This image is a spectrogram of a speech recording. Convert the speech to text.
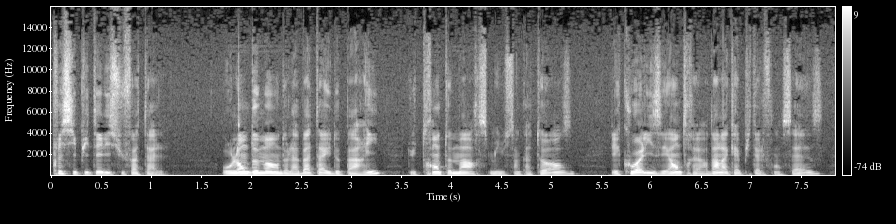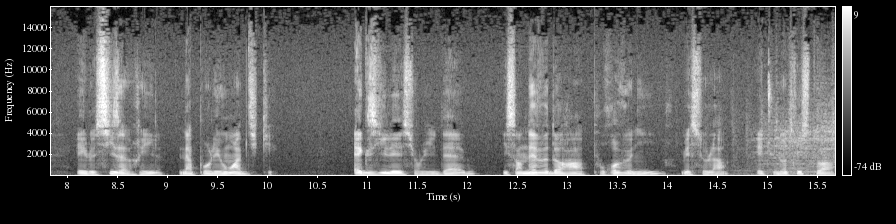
précipitaient l'issue fatale. Au lendemain de la bataille de Paris, du 30 mars 1814, les coalisés entrèrent dans la capitale française et le 6 avril, Napoléon abdiquait. Exilé sur l'île d'Elbe, il s'en évadera pour revenir, mais cela est une autre histoire.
